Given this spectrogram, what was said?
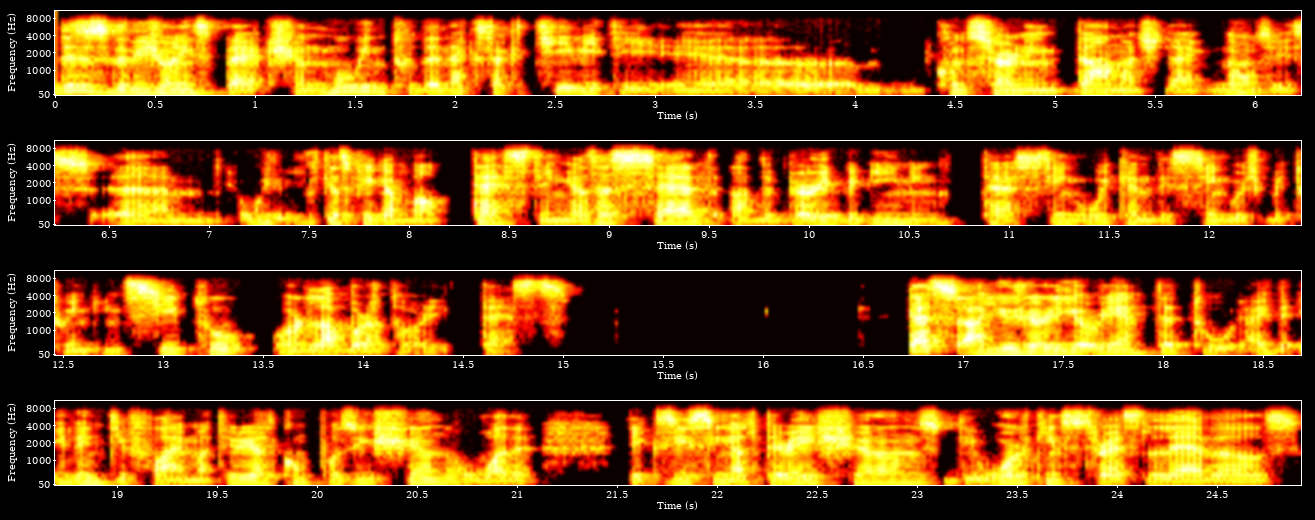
This is the visual inspection. Moving to the next activity uh, concerning damage diagnosis, um, we, we, can speak about testing. As I said at the very beginning, testing, we can distinguish between in situ or laboratory tests. Tests are usually oriented to identify material composition, what the existing alterations, the working stress levels,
